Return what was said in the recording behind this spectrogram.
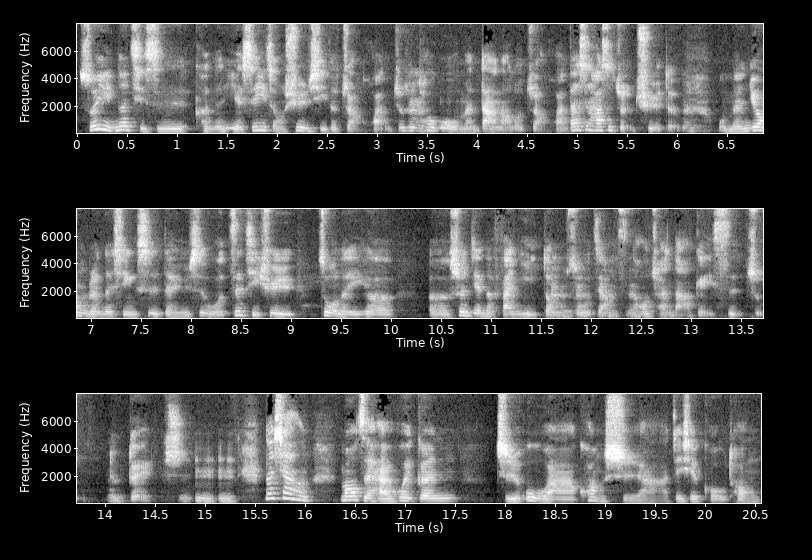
所以那其实可能也是一种讯息的转换，就是嗯。透过我们大脑的转换，但是它是准确的。嗯。我们用人的形式，等于是我自己去做了一个呃瞬间的翻译动作这样子，然后传达给四主，对不对？是，嗯嗯，那像猫子还会跟植物啊、矿石啊这些沟通，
